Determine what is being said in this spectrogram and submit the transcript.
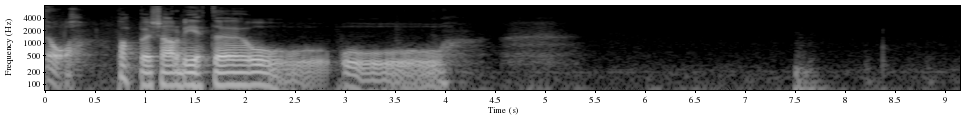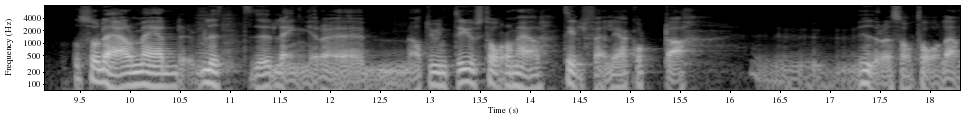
ja, pappersarbete och, och sådär med lite längre, att du inte just har de här tillfälliga korta eh, hyresavtalen.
